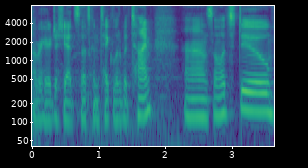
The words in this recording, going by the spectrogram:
over here just yet, so that's going to take a little bit of time. Uh, so let's do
